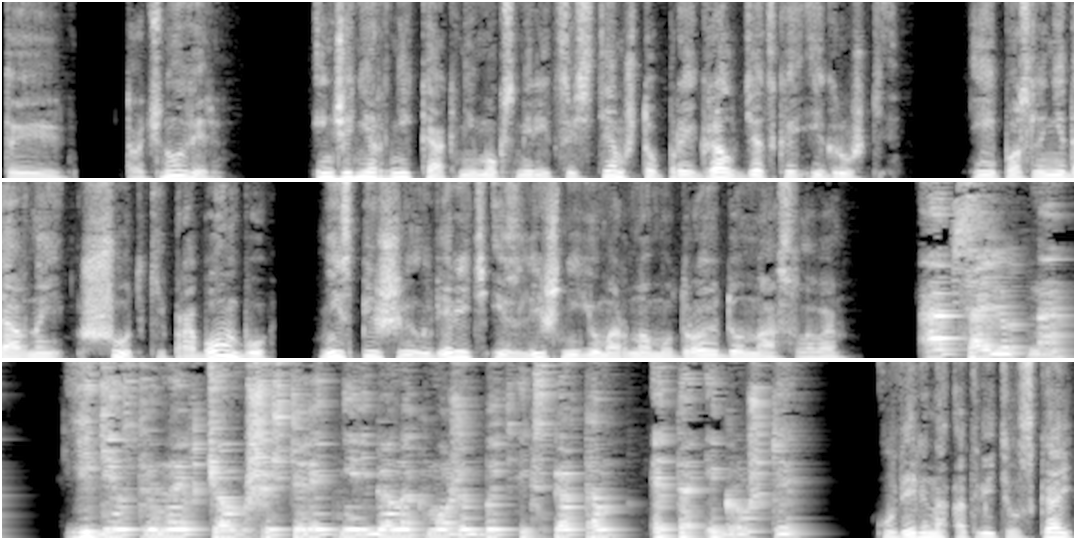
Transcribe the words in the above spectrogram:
Ты точно уверен? Инженер никак не мог смириться с тем, что проиграл детской игрушке. И после недавней шутки про бомбу не спешил верить излишне юморному дроиду на слово. Абсолютно. Единственное, в чем шестилетний ребенок может быть экспертом, это игрушки. Уверенно ответил Скай,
